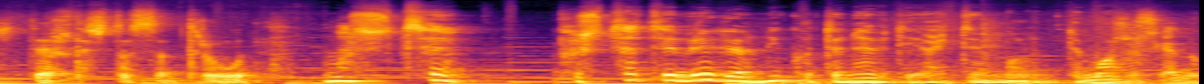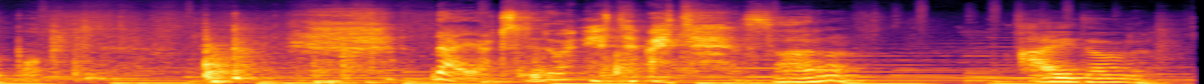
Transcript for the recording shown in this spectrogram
šteta što sam trudna. Ma šta? Pa šta te briga, niko te ne vidi. Ajde, molim te, možeš jednu popiti. Daj, ja ću ti donijeti, ajde. Stvarno? Aj, dobro.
